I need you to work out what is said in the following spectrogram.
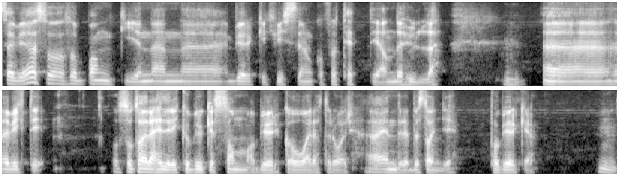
sevje, så, så bank inn en uh, bjørkekvist eller noe for å tette igjen det hullet. Mm. Uh, det er viktig. Og så tar jeg heller ikke å bruke samme bjørka år etter år. Jeg endrer bestandig på bjørke. Mm.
